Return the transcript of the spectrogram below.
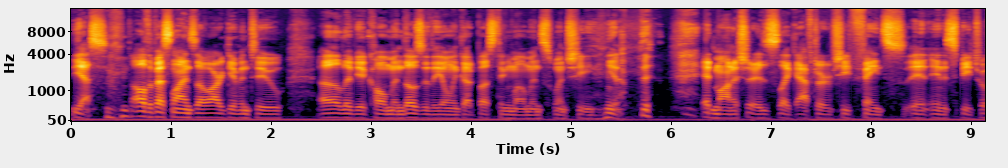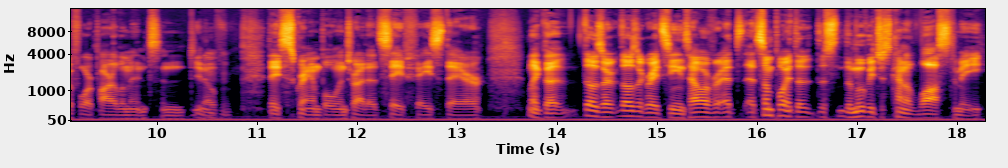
Yes, all the best lines though are given to uh, Olivia Colman. Those are the only gut busting moments when she, you know, admonishes like after she faints in, in a speech before Parliament, and you know they scramble and try to save face there. Like the those are those are great scenes. However, at at some point the the, the movie just kind of lost me,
